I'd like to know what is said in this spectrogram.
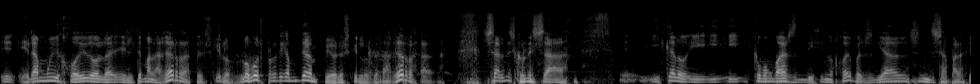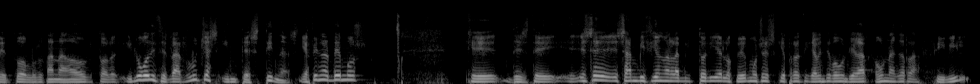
era muy jodido el tema de la guerra, pero es que los lobos prácticamente eran peores que los de la guerra. Sales con esa... Eh, y claro, y, cómo vas diciendo, joder, pues ya desaparece todos los ganados, y luego dices, las luchas intestinas, y al final vemos que desde esa ambición a la victoria lo que vemos es que prácticamente vamos a llegar a una guerra civil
